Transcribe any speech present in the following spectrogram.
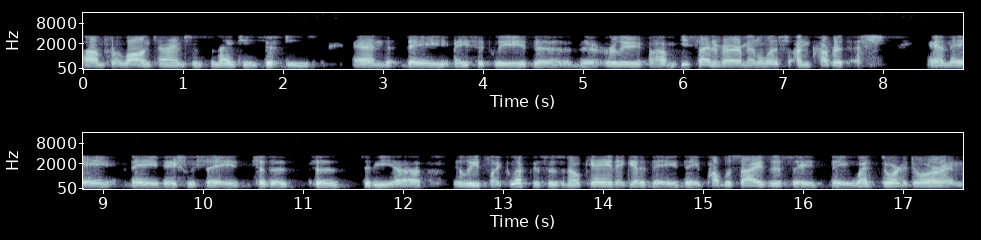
um, for a long time since the 1950s. And they basically, the the early um, East Side environmentalists uncover this, and they they basically say to the to to the uh, elites like, look, this isn't okay. They get it. They they publicize this. They they went door to door and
